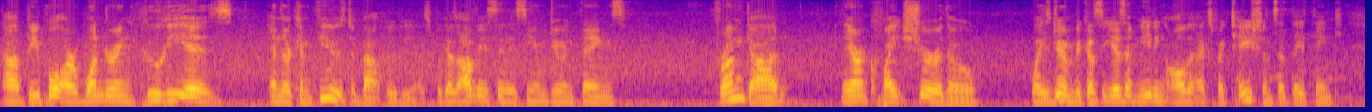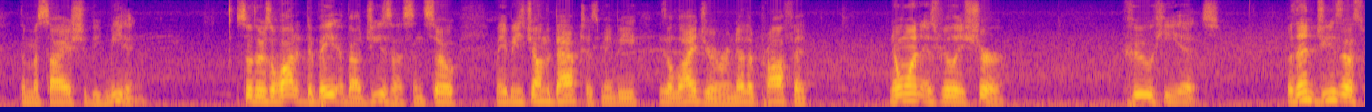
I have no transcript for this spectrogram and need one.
Uh, people are wondering who he is, and they're confused about who he is because obviously they see him doing things from God. They aren't quite sure, though, what he's doing because he isn't meeting all the expectations that they think the Messiah should be meeting. So there's a lot of debate about Jesus, and so maybe he's John the Baptist, maybe he's Elijah or another prophet. No one is really sure who he is. But then Jesus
